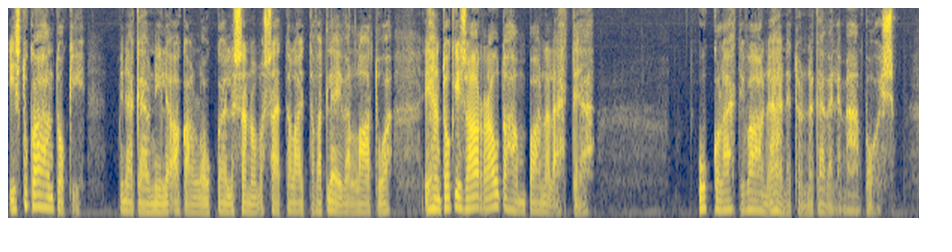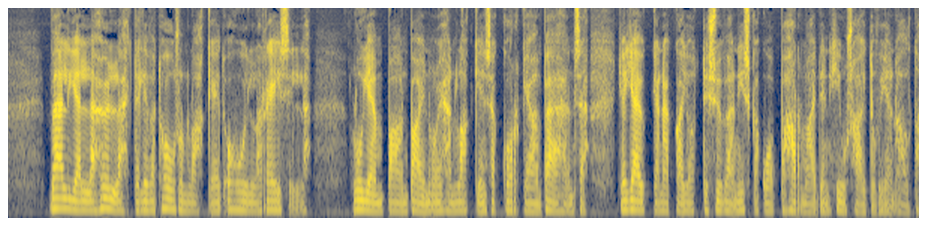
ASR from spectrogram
Istukaahan toki. Minä käyn niille akanloukkaille sanomassa, että laittavat leivän laatua. Eihän toki saa rautahampaana lähteä. Ukko lähti vaan äänetönnä kävelemään pois. Väljällä höllähtelivät housunlahkeet ohuilla reisillä. Lujempaan painoi hän lakkinsa korkeaan päähänsä ja jäykkänä kajotti syvän iskakuoppa harmaiden hiushaituvien alta.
